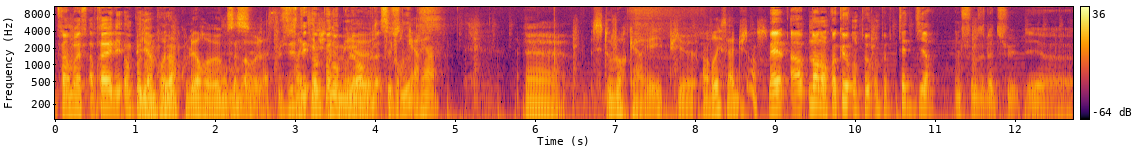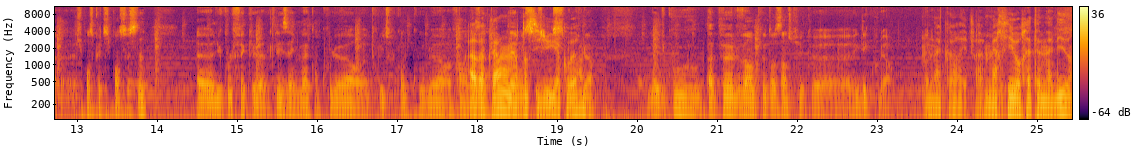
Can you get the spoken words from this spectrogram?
Enfin, bref. Après, les HomePod. en couleur. couleur, Bon, bah voilà, c'est juste pas des HomePod en couleur, voilà, c'est toujours carré. hein. Euh, c'est toujours carré, et puis euh, en vrai, ça a du sens. Mais ah, non, non, quoique, on peut on peut peut-être dire une chose là-dessus, et euh, je pense que tu penses aussi. Euh, du coup, le fait qu'avec les iMac en couleur, euh, tous les trucs en couleur, enfin. Ah bah, clairement, Air maintenant, c'est cohérent. couleur. Bah, du coup, Apple va un peu dans un truc euh, avec des couleurs. Voilà. D'accord, et bah, merci pour cette analyse.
